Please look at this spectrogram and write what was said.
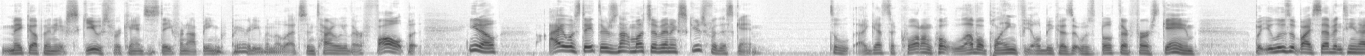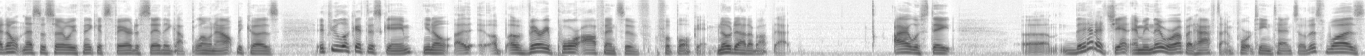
make up an excuse for Kansas State for not being prepared, even though that's entirely their fault. But, you know, Iowa State, there's not much of an excuse for this game. It's, I guess, a quote unquote level playing field because it was both their first game. But you lose it by 17. I don't necessarily think it's fair to say they got blown out because if you look at this game, you know, a, a, a very poor offensive football game. No doubt about that. Iowa State, um, they had a chance. I mean, they were up at halftime, 14 10. So this was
